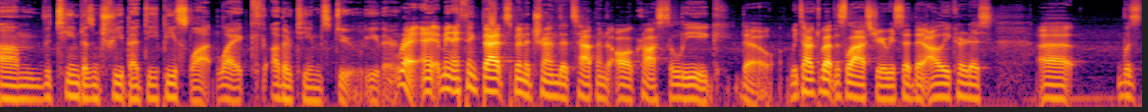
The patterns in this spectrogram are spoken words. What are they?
um, the team doesn't treat that DP slot like other teams do either. Right. I, mean, I think that's been a trend that's happened all across the league, though. We talked about this last year. We said that Ali Curtis uh, was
